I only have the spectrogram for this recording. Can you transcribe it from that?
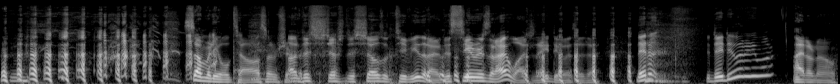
Somebody will tell us. I'm sure. Uh, this just the shows on TV that I, this series that I watch, they do it. They don't. Did they do it anymore? I don't know.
